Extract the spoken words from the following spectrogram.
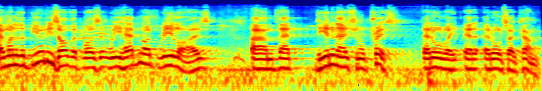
And one of the beauties of it was that we had not realised um, that the international press had, always, had, had also come.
